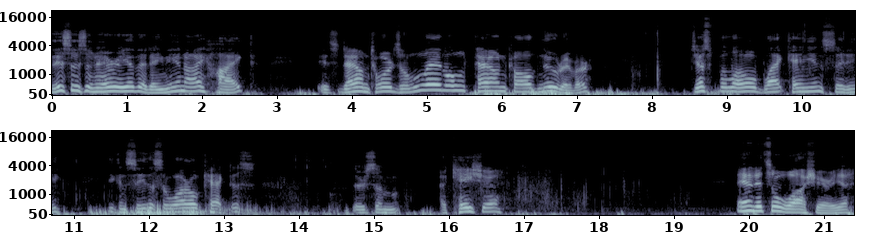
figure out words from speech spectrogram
This is an area that Amy and I hiked. It's down towards a little town called New River, just below Black Canyon City. You can see the saguaro cactus. There's some acacia and it's a wash area.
